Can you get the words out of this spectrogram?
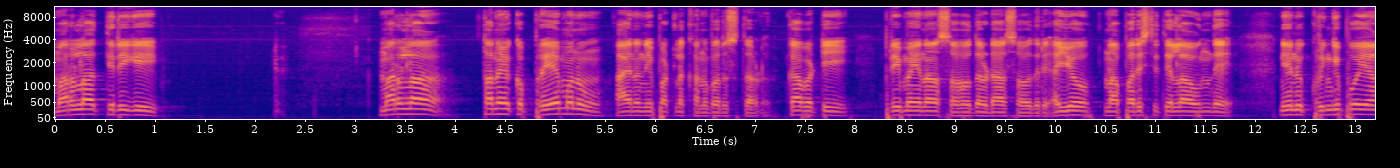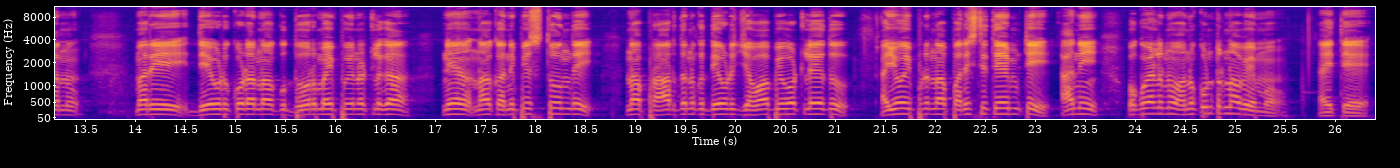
మరలా తిరిగి మరలా తన యొక్క ప్రేమను ఆయన నీ పట్ల కనబరుస్తాడు. కాబట్టి ప్రియమైన సహోదరుడా సహోదరి అయ్యో నా పరిస్థితి ఇలా ఉందే. నేను కృంగిపోయాను. మరి దేవుడు కూడా నాకు దూరం అయిపోయినట్లుగా నేను నాకు అనిపిస్తుంది. నా ప్రార్థనకు దేవుడు జవాబు ఇవ్వట్లేదు అయ్యో ఇప్పుడు నా పరిస్థితి ఏమిటి అని ఒకవేళ నువ్వు అనుకుంటున్నావేమో అయితే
